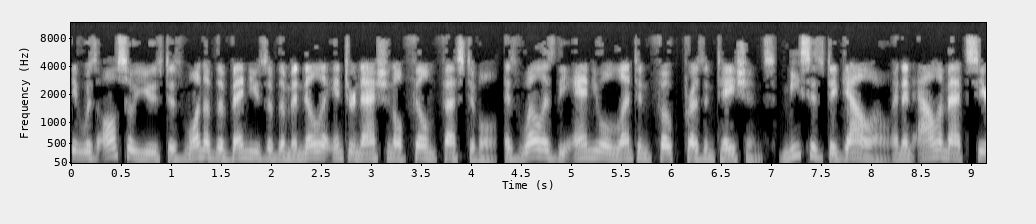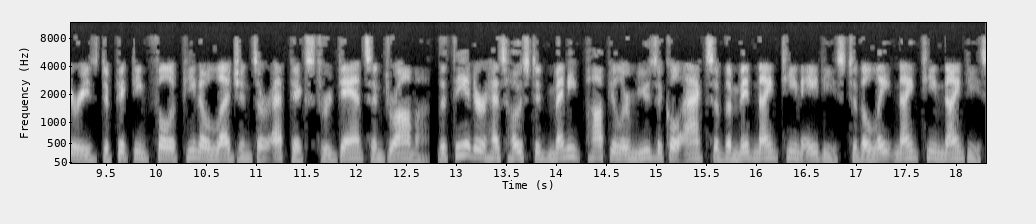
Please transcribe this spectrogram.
It was also used as one of the venues of the Manila International Film Festival, as well as the annual Lenten folk presentations, Misas de Gallo and an Alamat series depicting Filipino legends or epics through dance and drama. The theater has hosted many popular musical acts of the mid-1980s to the late 1990s,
